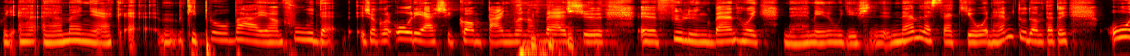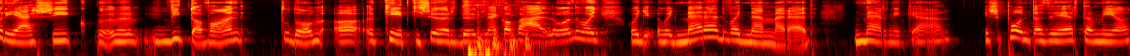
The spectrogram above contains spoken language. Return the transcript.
hogy el, elmenjek, e, kipróbáljam, fú, de, és akkor óriási kampány van a belső fülünkben, hogy nem, én úgyis nem leszek jó, nem tudom, tehát, hogy óriási vita van, tudom, a két kis ördögnek a vállon, hogy, hogy, hogy mered, vagy nem mered. Merni kell. És pont azért, ami a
